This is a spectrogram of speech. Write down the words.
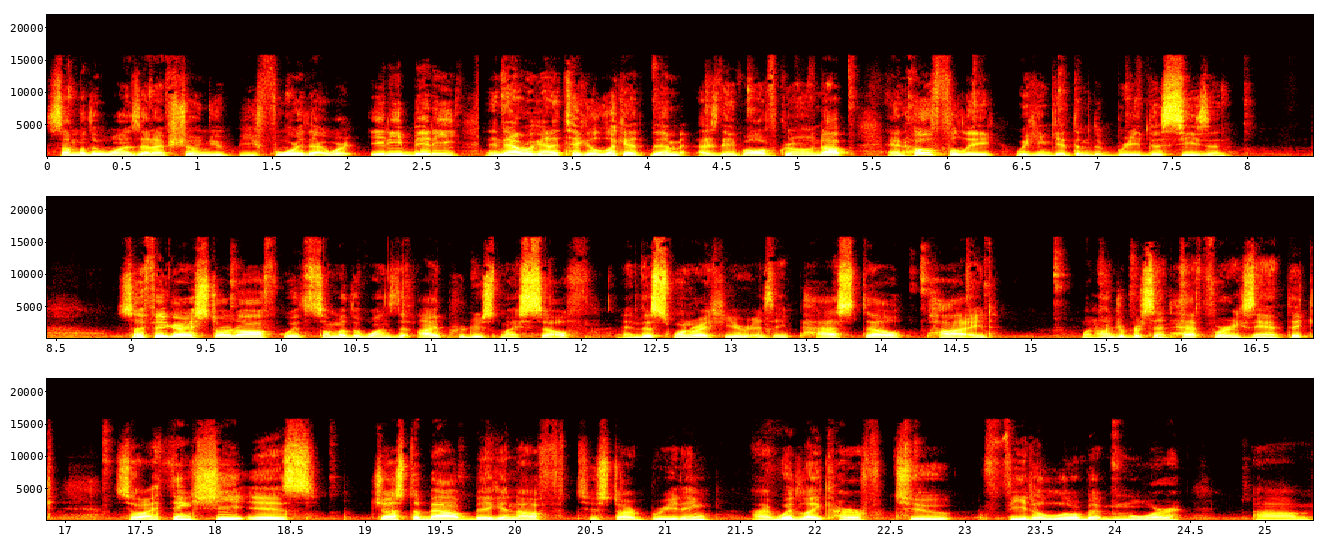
some of the ones that I've shown you before that were itty bitty, and now we're gonna take a look at them as they've all grown up, and hopefully we can get them to breed this season season. So I figure I start off with some of the ones that I produce myself. And this one right here is a pastel pied, 100% het for Axanthic. So I think she is just about big enough to start breeding. I would like her to feed a little bit more, um,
